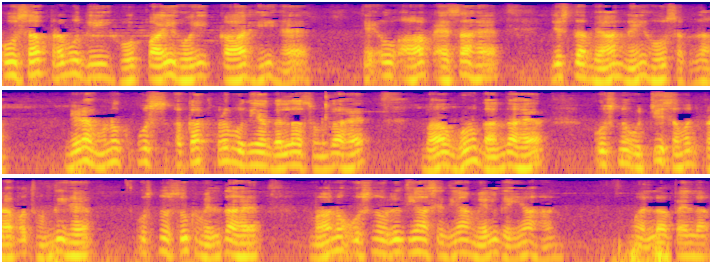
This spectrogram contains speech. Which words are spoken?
ਉਹ ਸਭ ਪ੍ਰਭੂ ਦੀ ਹੋ, ਪਾਈ ਹੋਈ ਕਾਰ ਹੀ ਹੈ ਤੇ ਉਹ ਆਪ ਐਸਾ ਹੈ ਜਿਸ ਦਾ ਬਿਆਨ ਨਹੀਂ ਹੋ ਸਕਦਾ। ਜਿਹੜਾ ਮਨੁੱਖ ਉਸ ਅਕਤ ਪ੍ਰਭੂ ਦੀਆਂ ਗੱਲਾਂ ਸੁਣਦਾ ਹੈ, ਭਾਵ ਗੁਣ ਗਾਉਂਦਾ ਹੈ ਉਸ ਨੂੰ ਉੱਚੀ ਸਮਝ ਪ੍ਰਾਪਤ ਹੁੰਦੀ ਹੈ ਉਸ ਨੂੰ ਸੁਖ ਮਿਲਦਾ ਹੈ, ਮਾਨੋ ਉਸ ਨੂੰ ਰਿਧੀਆਂ ਸਿਧੀਆਂ ਮਿਲ ਗਈਆਂ ਹਨ। ਮਹਲਾ ਪਹਿਲਾ।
